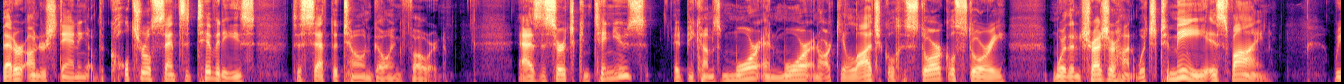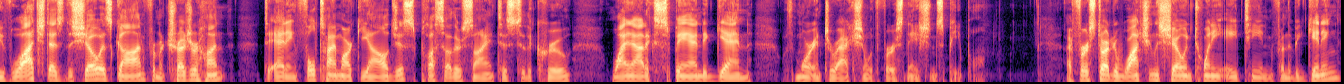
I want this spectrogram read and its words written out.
better understanding of the cultural sensitivities to set the tone going forward. As the search continues, it becomes more and more an archaeological historical story more than a treasure hunt, which to me is fine. We've watched as the show has gone from a treasure hunt to adding full time archaeologists plus other scientists to the crew. Why not expand again with more interaction with First Nations people? I first started watching the show in 2018. From the beginning,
